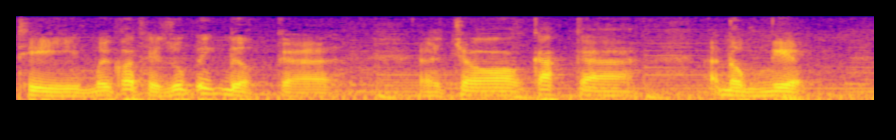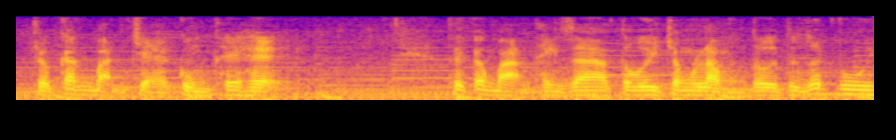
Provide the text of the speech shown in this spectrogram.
thì mới có thể giúp ích được ờ, cho các đồng nghiệp, cho các bạn trẻ cùng thế hệ. Thưa các bạn, thành ra tôi, trong lòng tôi tôi rất vui.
